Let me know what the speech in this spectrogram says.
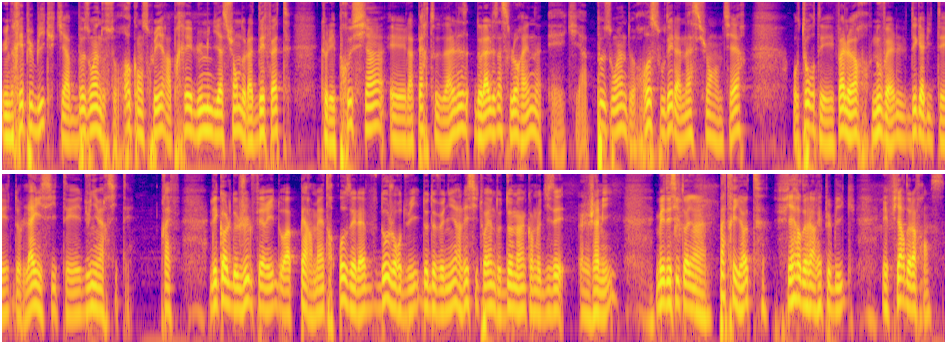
Une république qui a besoin de se reconstruire après l'humiliation de la défaite que les Prussiens et la perte de l'Alsace- de l'Alsace-Lorraine et qui a besoin de ressouder la nation entière autour des valeurs nouvelles d'égalité, de laïcité, d'université. Bref, l'école de Jules Ferry doit permettre aux élèves d'aujourd'hui de devenir les citoyens de demain, comme le disait Jamy, mais des citoyens patriotes, fiers de la République et fiers de la France.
